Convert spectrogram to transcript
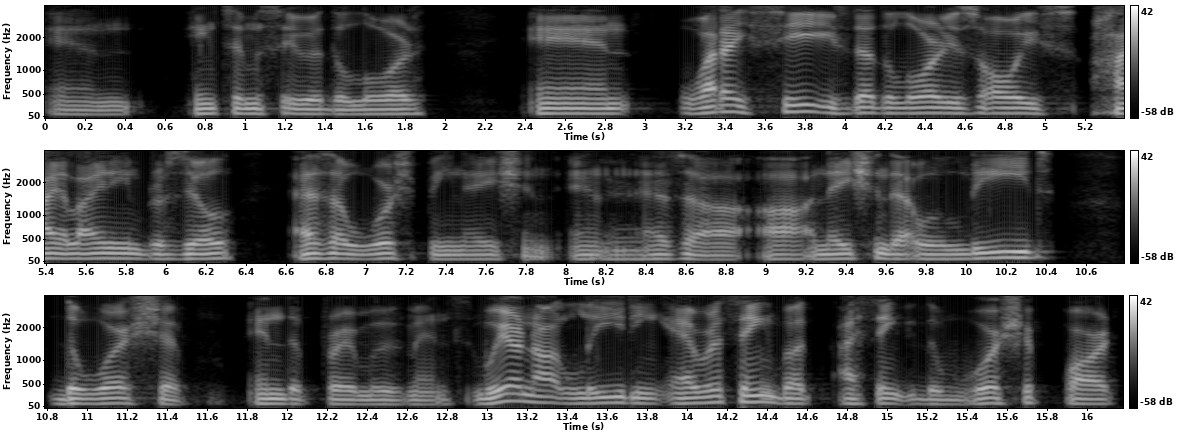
and intimacy with the Lord. And what I see is that the Lord is always highlighting Brazil as a worshiping nation and as a, a nation that will lead the worship in the prayer movement. We are not leading everything, but I think the worship part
